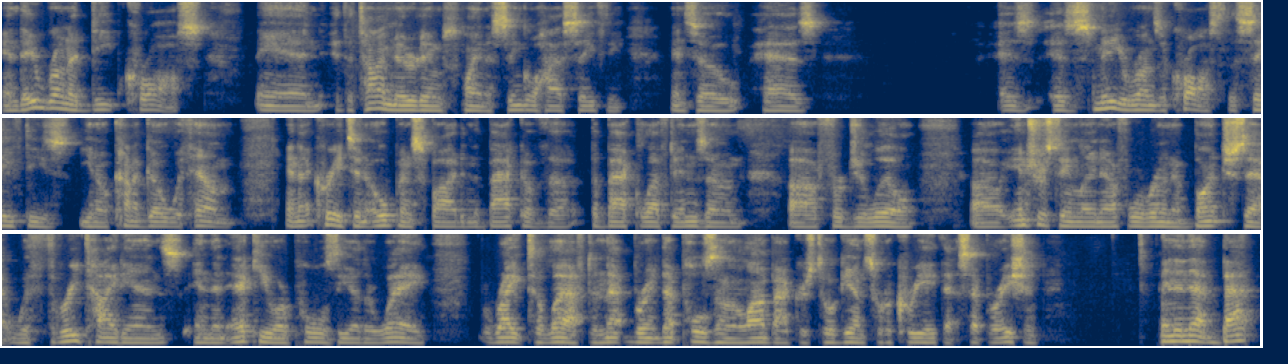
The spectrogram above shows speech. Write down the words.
and they run a deep cross. And at the time, Notre Dame was playing a single high safety, and so as as as Smitty runs across, the safeties, you know, kind of go with him, and that creates an open spot in the back of the the back left end zone uh, for Jahleel. Uh, interestingly enough, we're running a bunch set with three tight ends, and then Ekiyor pulls the other way, right to left, and that bring that pulls in the linebackers to again sort of create that separation. And in that back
